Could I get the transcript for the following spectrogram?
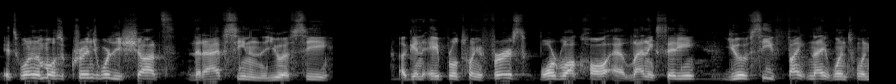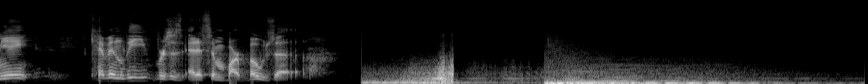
It's one of the most cringeworthy shots that I've seen in the UFC. Again, April 21st, Boardwalk Hall, Atlantic City, UFC Fight Night 128, Kevin Lee versus Edison Barboza.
